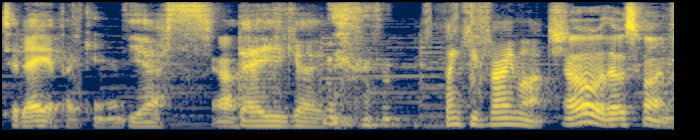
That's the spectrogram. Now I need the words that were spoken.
today if I can. Yes. Oh. There you go. Thank you very much. Oh, that was fun.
